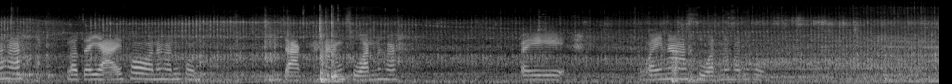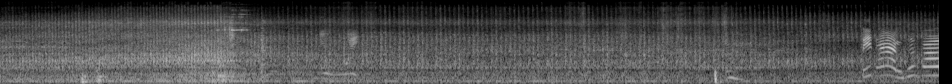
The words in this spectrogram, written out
นะคะ เราจะย้ายท่อนะคะทุกคน จากหางสวนนะคะ ไปไว้หน้าสวนนะคะทุกคน โอ้ยติดอันนั้นคือเก่า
